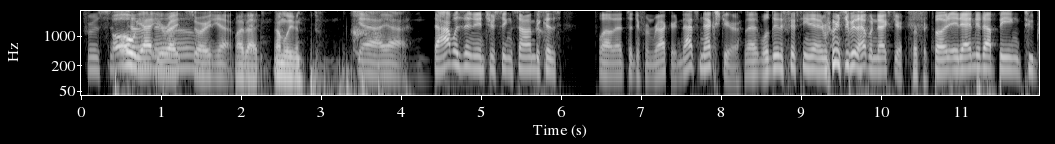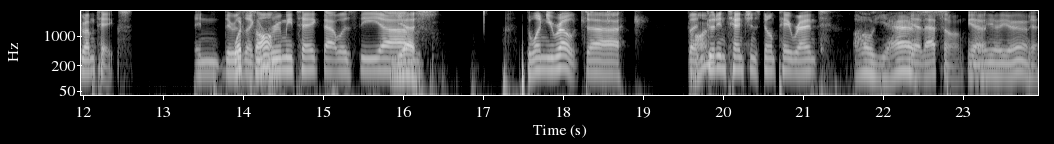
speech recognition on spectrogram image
for some Oh yeah, you're right. Sorry. Yeah, My bad. I'm leaving. yeah, yeah. That was an interesting song because, well, that's a different record. That's next year. That we'll do the 15th anniversary of that one next year. Perfect. But it ended up being two drum takes, and there was What like song? a roomy take. That was the um, yes. the one you wrote. Uh, but Gone? good intentions don't pay rent. Oh yes. Yeah, that song. Yeah, Yeah, yeah, yeah. Yeah.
